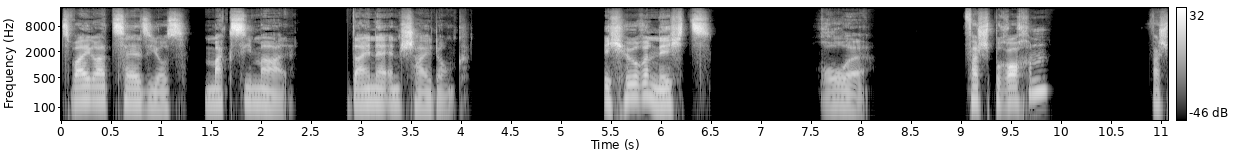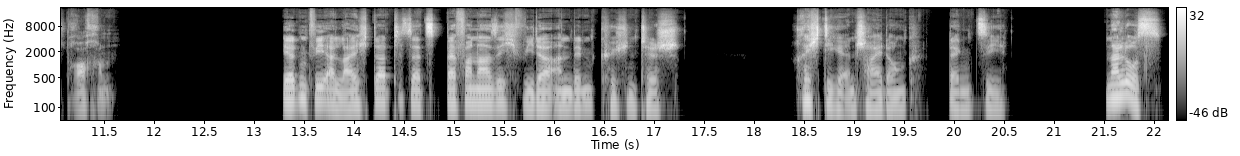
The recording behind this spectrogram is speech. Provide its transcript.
Zwei Grad Celsius maximal. Deine Entscheidung. Ich höre nichts. Ruhe. Versprochen? Versprochen. Irgendwie erleichtert setzt Befana sich wieder an den Küchentisch. Richtige Entscheidung, denkt sie. Na los,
